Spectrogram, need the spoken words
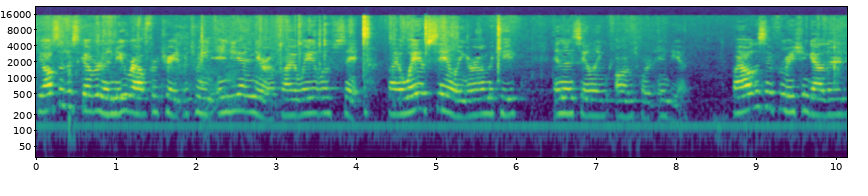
He also discovered a new route for trade between India and Europe by way of, by a way of sailing around the Cape and then sailing on toward India. By all this information gathered,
